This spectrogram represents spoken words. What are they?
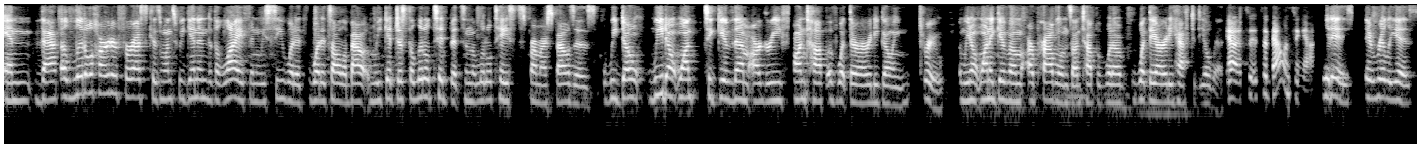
And that's a little harder for us because once we get into the life and we see what it's what it's all about and we get just the little tidbits and the little tastes from our spouses we don't we don't want to give them our grief on top of what they're already going through and we don't want to give them our problems on top of what what they already have to deal with. Yeah, it's it's a balancing act. It is. It really is.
